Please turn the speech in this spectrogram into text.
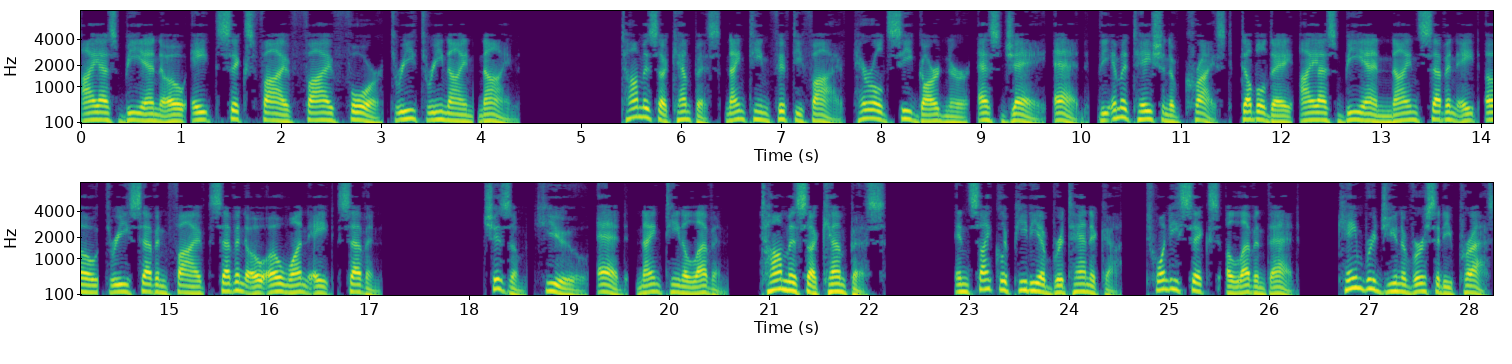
ISBN 0-86554-339-9 Thomas A. Kempis 1955, Harold C. Gardner, S.J., ed., The Imitation of Christ, Doubleday, ISBN 978 0 375 70018 7 Chisholm, Hugh, ed., 1911. Thomas A. Kempis. Encyclopædia Britannica. 26 11th ed. Cambridge University Press.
